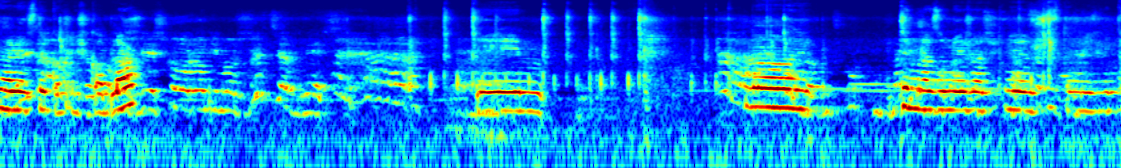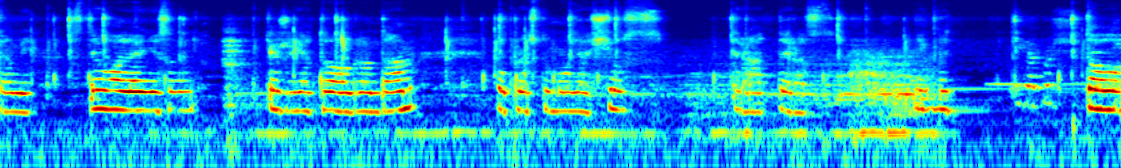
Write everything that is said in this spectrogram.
No jest tylko 6 kobla. No i tym razem nie żartuję już z tymi dźwiękami z tyłu, ale nie sądzę, że ja to oglądam. Po prostu moja siostra teraz jakby to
